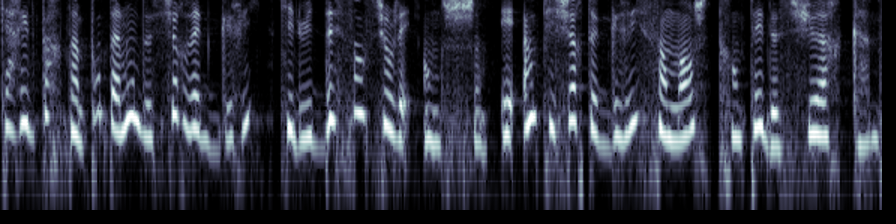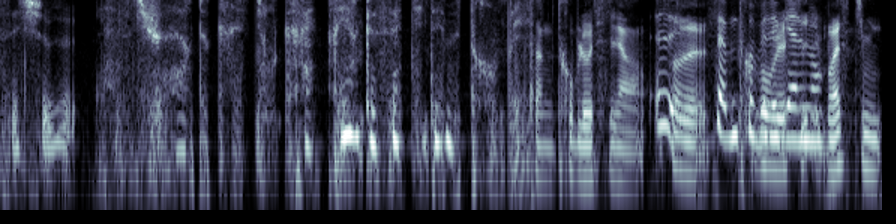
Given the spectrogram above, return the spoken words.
car il porte un pantalon de survêt gris qui lui descend sur les hanches et un t-shirt gris sans manches trempé de sueur comme ses cheveux. La sueur de Christian Grey. Rien que cette idée me trouble. Ça me trouble aussi. Hein. Euh, ça me trouble aussi. également. Moi, ce qui me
